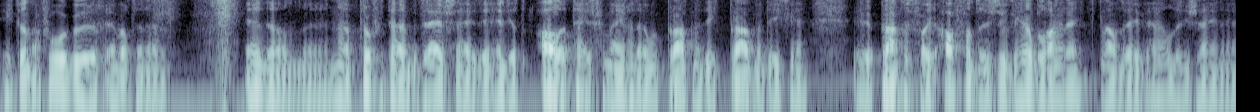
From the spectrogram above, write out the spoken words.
Ik dan naar Voorburg en wat dan ook. En dan uh, nou, trof ik daar een bedrijfsleider. En die had alle tijd voor mij genomen. Praat met ik, praat met ik. Uh, praat het van je af, want dat is natuurlijk heel belangrijk. Laten we er even helder in zijn. Hè.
